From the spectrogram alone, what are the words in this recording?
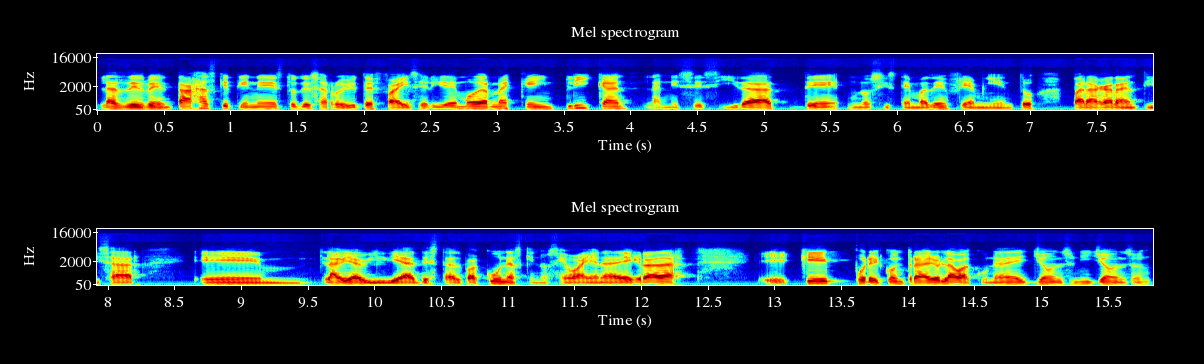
las desventajas que tiene estos desarrollos de Pfizer y de Moderna que implican la necesidad de unos sistemas de enfriamiento para garantizar em, la viabilidad de estas vacunas, que no se vayan a degradar. Eh, que por el contrario, la vacuna de Johnson y Johnson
